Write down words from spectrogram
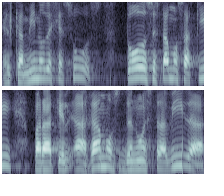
el camino de Jesús. Todos estamos aquí para que hagamos de nuestra vida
